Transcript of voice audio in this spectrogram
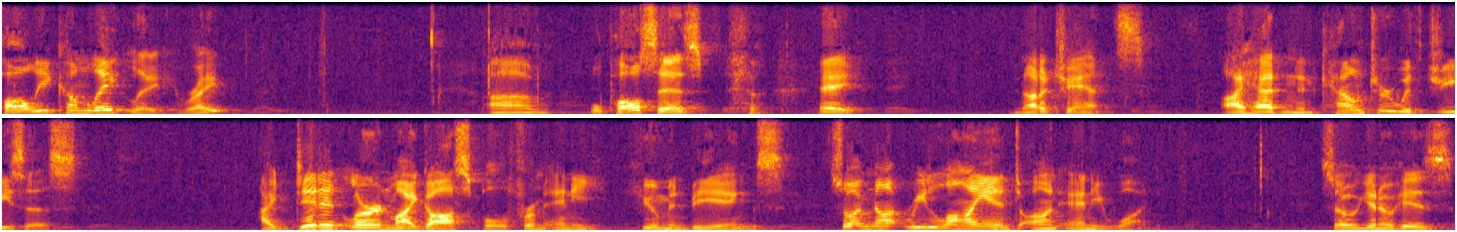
Paulie come lately, right? Um, well, Paul says, hey, not a chance. I had an encounter with Jesus. I didn't learn my gospel from any human beings. So I'm not reliant on anyone. So, you know, his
